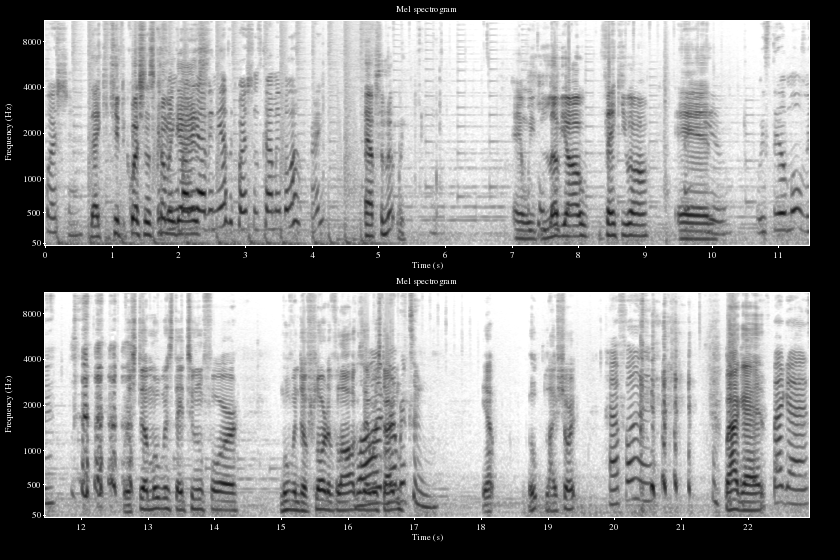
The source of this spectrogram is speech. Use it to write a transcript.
question. thank you. Keep the questions coming, if anybody guys. have any other questions, comment below. Right? Absolutely. And we love y'all. Thank you all. Thank And you. We still moving. we're still moving. Stay tuned for moving to Florida vlogs that we're Vlog starting. number two. Yep. Oop, life short. Have fun. Bye, guys. Bye, guys.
